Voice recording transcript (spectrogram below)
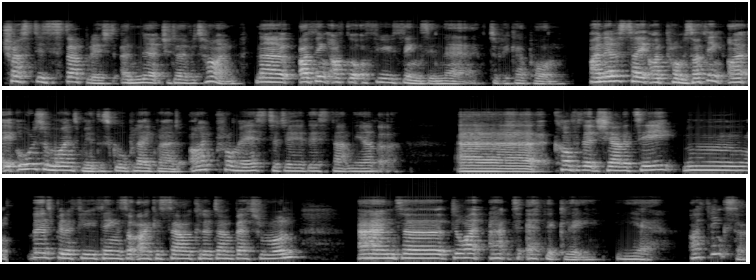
trust is established and nurtured over time. Now, I think I've got a few things in there to pick up on. I never say I promise. I think I, it always reminds me of the school playground. I promise to do this, that, and the other. Uh, confidentiality. Mm, there's been a few things that I could say I could have done better on. And uh, do I act ethically? Yeah, I think so.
